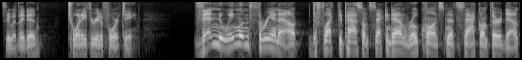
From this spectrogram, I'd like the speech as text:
See what they did? 23 to 14. Then New England three and out, deflected pass on second down, Roquan Smith sack on third down,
